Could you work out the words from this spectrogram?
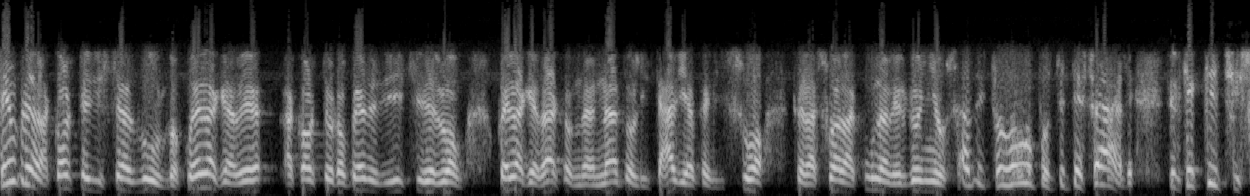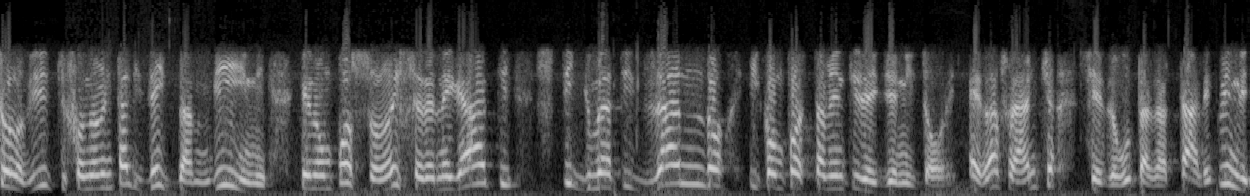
sempre la Corte di Strasburgo, quella che aveva la Corte europea dei diritti dell'uomo, quella che aveva condannato l'Italia per, suo, per la sua lacuna vergognosa, ha detto non lo potete fare, perché qui ci sono diritti fondamentali dei bambini che non possono essere negati stigmatizzando i comportamenti dei genitori e la Francia si è dovuta adattare. Quindi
